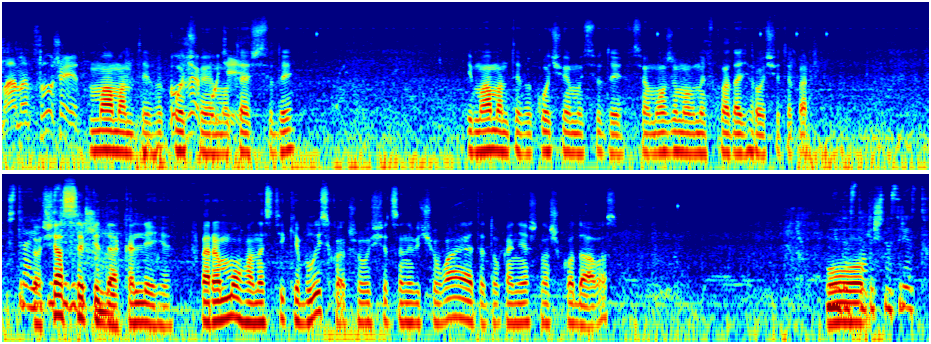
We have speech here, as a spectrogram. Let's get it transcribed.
Мамонт слушает. Мамонти викочуємо путі. теж сюди. І мамонти викочуємо сюди. Все, можемо в них вкладати гроші тепер. Строительство Зараз все завершено. піде, колеги. Перемога настільки близько, якщо ви ще це не відчуваєте, то, звісно, шкода вас. Недостаточно средств.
